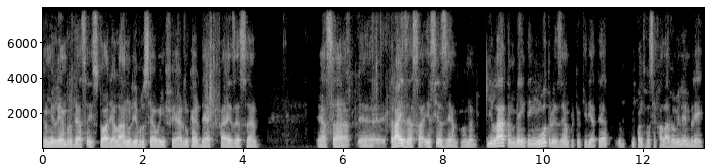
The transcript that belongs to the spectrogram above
Eu me lembro dessa história lá no livro Céu e Inferno, Kardec faz essa, essa é, traz essa, esse exemplo, né? E lá também tem um outro exemplo que eu queria até, enquanto você falava, eu me lembrei,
